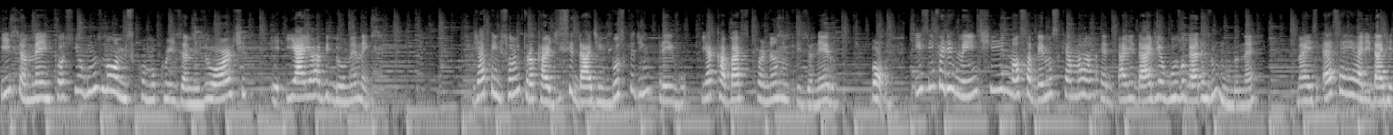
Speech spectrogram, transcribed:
E também possui alguns nomes como Chris Hemsworth e Yaya Abdul no elenco. Já pensou em trocar de cidade em busca de emprego e acabar se tornando um prisioneiro? Bom, isso infelizmente nós sabemos que é uma realidade em alguns lugares do mundo, né? Mas essa realidade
